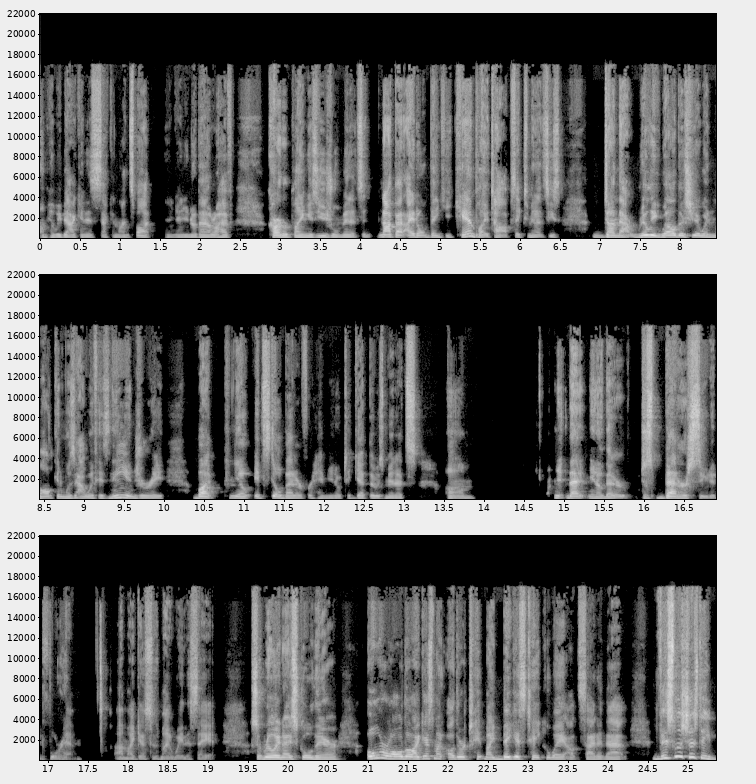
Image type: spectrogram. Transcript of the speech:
Um, he'll be back in his second line spot. And, you know, that'll have Carter playing his usual minutes. And not that I don't think he can play top six minutes. He's done that really well this year when Malkin was out with his knee injury. But, you know, it's still better for him, you know, to get those minutes um, that, you know, that are just better suited for him. Um, I guess is my way to say it. So really nice goal there. Overall, though, I guess my other t- my biggest takeaway outside of that, this was just a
